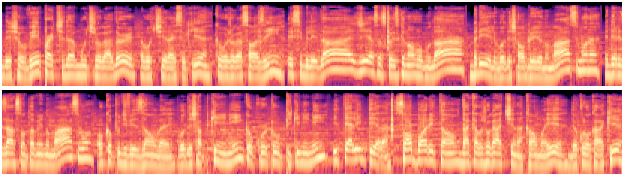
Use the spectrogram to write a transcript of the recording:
Deixa eu ver. Partida multijogador. Eu vou tirar isso aqui, que eu vou jogar sozinho. Sensibilidade, essas coisas que não vou mudar. Brilho, vou deixar o brilho no máximo, né? Renderização também no máximo. O campo de visão, velho. Vou deixar pequenininho, que eu curto pequenininho. E tela inteira. Só bora então dar aquela jogatina. Calma aí. Deu eu colocar aqui.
